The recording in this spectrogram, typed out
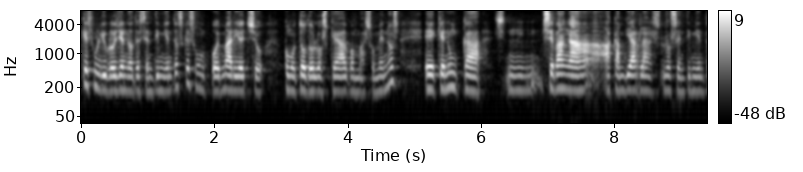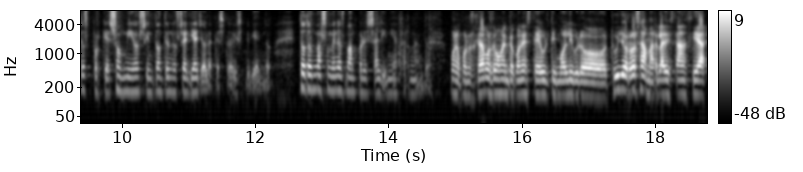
que es un libro lleno de sentimientos, que es un poemario hecho como todos los que hago más o menos, eh, que nunca mm, se van a, cambiar los sentimientos porque son míos entonces no sería yo la que estoy escribiendo. Todos más o menos van por esa línea, Fernando. Bueno, pues nos quedamos de momento con este último libro tuyo, Rosa, Amarré la distancia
